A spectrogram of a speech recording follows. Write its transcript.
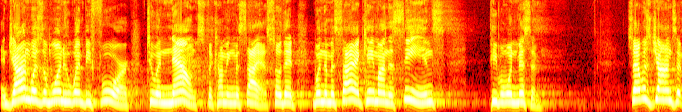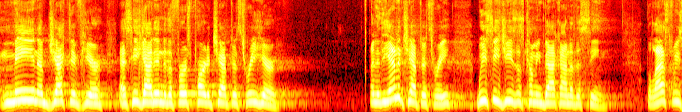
And John was the one who went before to announce the coming Messiah so that when the Messiah came on the scenes, people wouldn't miss him. So that was John's main objective here as he got into the first part of chapter 3 here. And at the end of chapter 3, we see Jesus coming back onto the scene. The last we,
